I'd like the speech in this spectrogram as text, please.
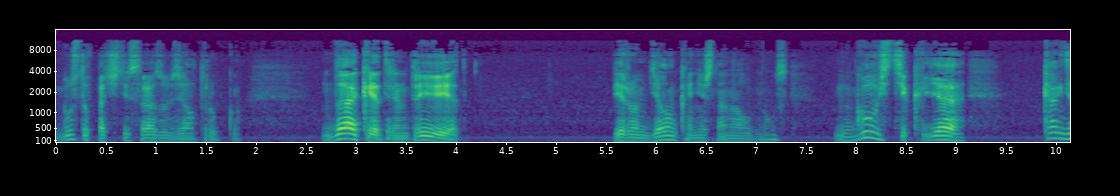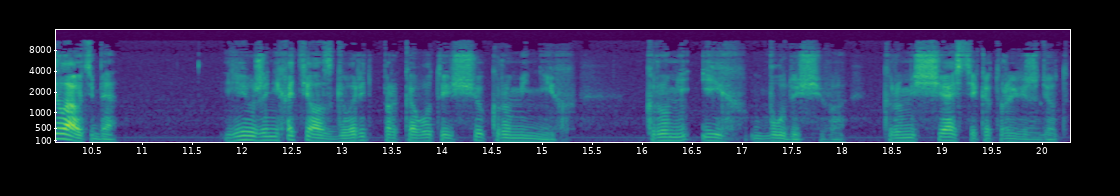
Густав почти сразу взял трубку. «Да, Кэтрин, привет!» Первым делом, конечно, она улыбнулась. «Густик, я... Как дела у тебя?» Ей уже не хотелось говорить про кого-то еще, кроме них кроме их будущего, кроме счастья, которое их ждет.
